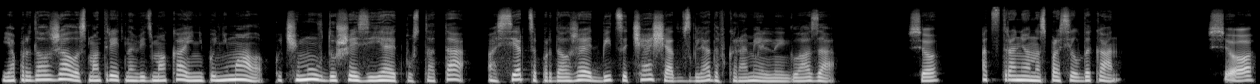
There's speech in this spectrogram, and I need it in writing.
Я продолжала смотреть на ведьмака и не понимала, почему в душе зияет пустота, а сердце продолжает биться чаще от взгляда в карамельные глаза. «Всё?» — отстраненно спросил декан. «Всё»,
